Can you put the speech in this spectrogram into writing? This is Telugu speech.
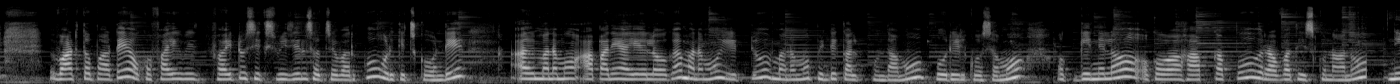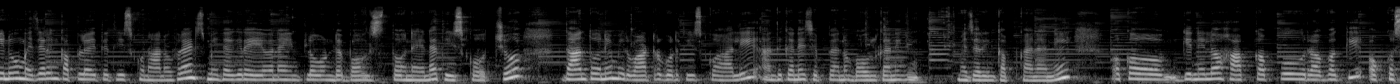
వాటితో పాటే ఒక five five to six whistles వచ్చే వరకు ఉడికించుకోండి. అది మనము ఆ పని అయ్యేలోగా మనము ఇటు మనము పిండి కలుపుకుందాము పూరీల కోసము. ఒక గిన్నెలో ఒక హాఫ్ కప్పు రవ్వ తీసుకున్నాను. నేను మెజరింగ్ కప్లో అయితే తీసుకున్నాను ఫ్రెండ్స్. మీ దగ్గర ఏమైనా ఇంట్లో ఉండే బౌల్స్తోనైనా తీసుకోవచ్చు. దాంతోనే మీరు వాటర్ కూడా తీసుకోవాలి. అందుకనే చెప్పాను బౌల్ కానీ మెజరింగ్ కప్ కానీ అని. ఒక గిన్నెలో హాఫ్ కప్పు రవ్వకి ఒక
